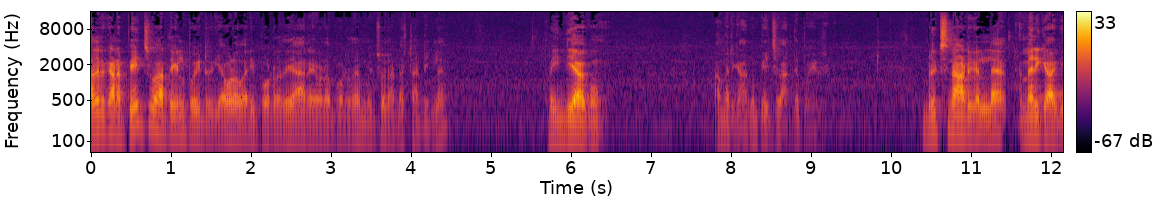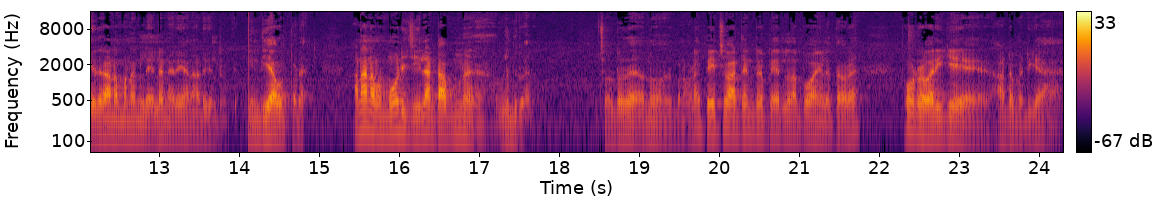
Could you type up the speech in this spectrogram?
அதற்கான பேச்சுவார்த்தைகள் போயிட்டுருக்கு. எவ்வளோ வரி போடுறது யார் எவ்வளோ போடுறது மியூச்சுவல் அண்டர்ஸ்டாண்டிங்கில் இப்போ இந்தியாவுக்கும் அமெரிக்காவுக்கும் பேச்சுவார்த்தை போயிட்டுருக்கு. பிரிக்ஸ் நாடுகளில் அமெரிக்காவுக்கு எதிரான மனநிலையில் நிறையா நாடுகள் இருக்குது இந்தியா உட்பட. ஆனால் நம்ம மோடிஜிலாம் டப்னு விழுந்துருவார். சொல்கிறத ஒன்றும் இது பண்ண மாட்டேன். பேச்சுவார்த்தைன்ற பேரில் தான் போவாங்களே தவிர போடுற வரைக்கும் ஆட்டோமேட்டிக்காக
